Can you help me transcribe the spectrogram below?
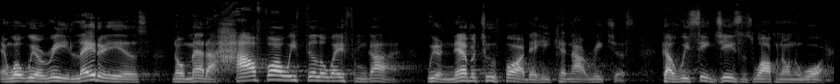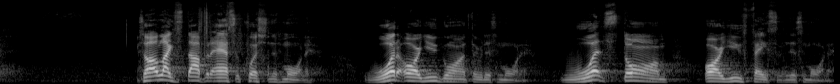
And what we'll read later is no matter how far we feel away from God, we are never too far that He cannot reach us because we see Jesus walking on the water. So I'd like to stop and ask a question this morning What are you going through this morning? What storm are you facing this morning?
